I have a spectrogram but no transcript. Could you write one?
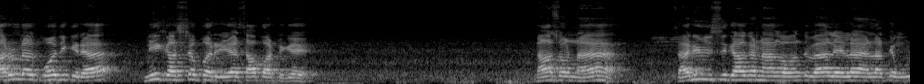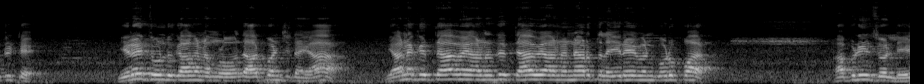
அருளை போதிக்கிற. நீ கஷ்டப்படுறிய சாப்பாட்டுக்கு? நான் சொன்னேன் சர்வீஸுக்காக நாங்கள் வந்து வேலையெல்லாம் எல்லாத்தையும் விட்டுட்டு இறை தூண்டுக்காக நம்மளை வந்து அர்ப்பணிச்சிட்டேயா எனக்கு தேவையானது தேவையான நேரத்தில் இறைவன் கொடுப்பார் அப்படின்னு சொல்லி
